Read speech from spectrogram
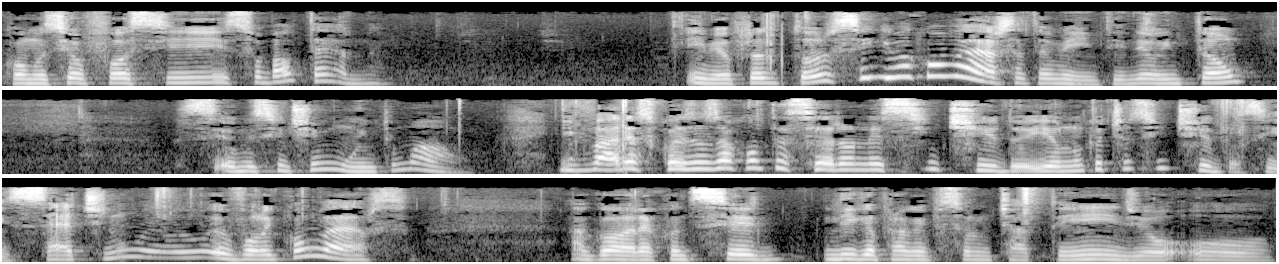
Como se eu fosse subalterna. E meu produtor seguiu a conversa também, entendeu? Então, eu me senti muito mal. E várias coisas aconteceram nesse sentido. E eu nunca tinha sentido. Assim, sete, não, eu, eu vou lá e converso. Agora, quando você liga para alguém e a pessoa não te atende, ou, ou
